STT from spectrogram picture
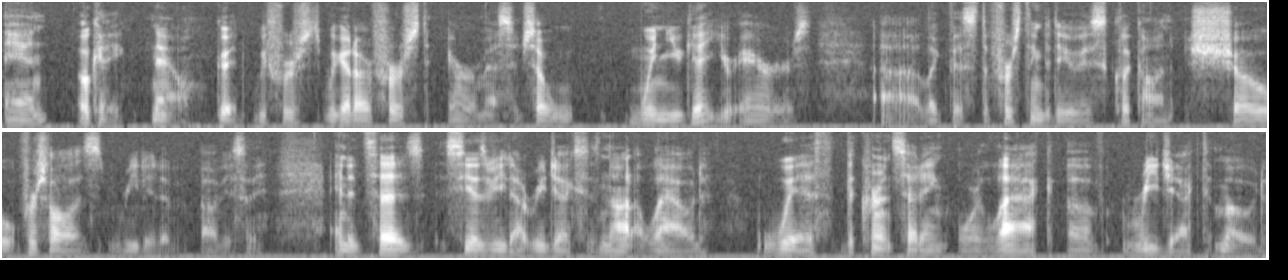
And okay, now good. We first we got our first error message. So when you get your errors uh, like this, the first thing to do is click on show. First of all, is read it obviously, and it says csv.rejects is not allowed with the current setting or lack of reject mode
